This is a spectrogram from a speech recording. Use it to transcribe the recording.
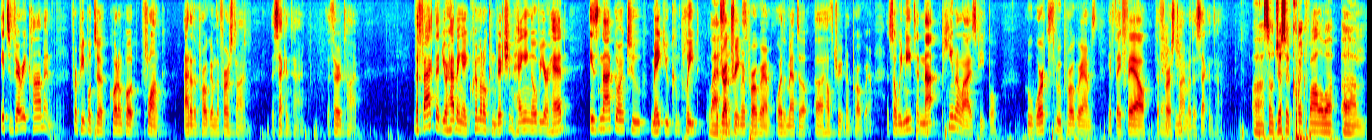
it's very common for people to quote unquote flunk out of the program the first time, the second time, the third time. The fact that you're having a criminal conviction hanging over your head is not going to make you complete Last the drug sentence. treatment program or the mental uh, health treatment program. And so we need to not penalize people who work through programs if they fail the Thank first you. time or the second time. Uh, so just a quick follow up, um,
